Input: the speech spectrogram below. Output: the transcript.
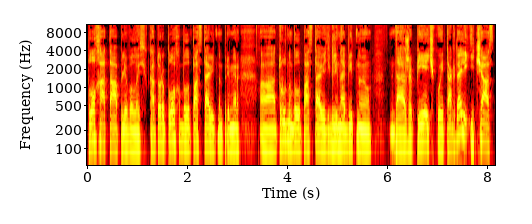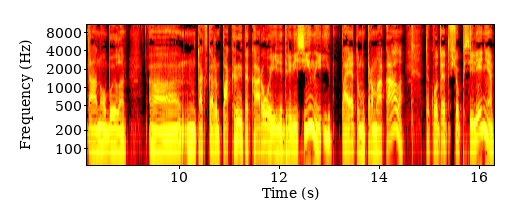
плохо отапливалась, которой плохо было поставить, например, а, трудно было поставить глинобитную даже печку и так далее, и часто оно было а, ну, так скажем, покрыто корой или древесиной, и поэтому промокало, так вот это все поселение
